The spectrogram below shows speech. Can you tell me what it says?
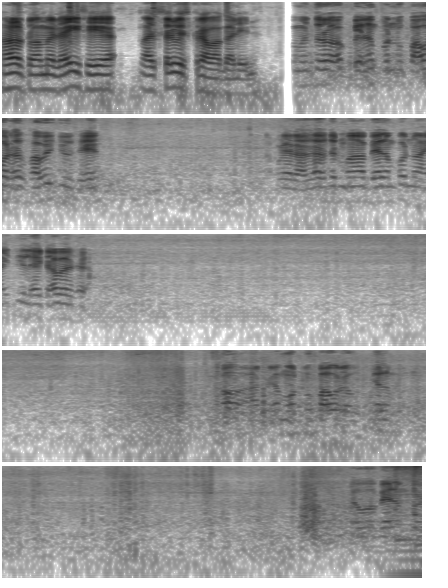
હા તો અમે રહી છીએ આ સર્વિસ કરાવવા ગાડીને. મિત્રો બેલમપુરનું પાવર હાઉસ આવી ગયું છે. આપણે રાજાવદરમાં બેલમપુરનો આઈથી લાઇટ આવે છે. હા, આ છે મોટું પાવર બેલમપુર બેલમપુર.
